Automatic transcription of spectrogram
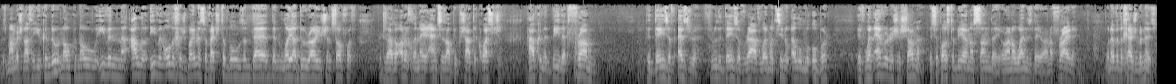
There's mamish nothing you can do. No, no, even uh, all, even all the cheshbonis of vegetables and dead and loyadu roish and so forth, which is how the Aruch Laner answers al Pipshat the question: How can it be that from the days of Ezra through the days of Rav loymatzinu elul mu'uber, if whenever Rosh Hashanah is supposed to be on a Sunday or on a Wednesday or on a Friday, whatever the cheshbon is,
